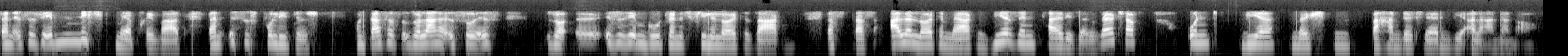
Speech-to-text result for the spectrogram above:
dann ist es eben nicht mehr privat, dann ist es politisch. Und das ist, solange es so ist, so, äh, ist es eben gut, wenn es viele Leute sagen. Dass, dass alle Leute merken, wir sind Teil dieser Gesellschaft und wir möchten behandelt werden wie alle anderen auch.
